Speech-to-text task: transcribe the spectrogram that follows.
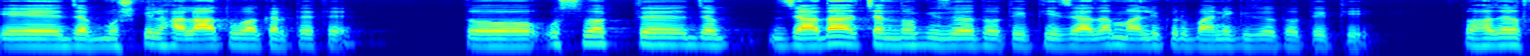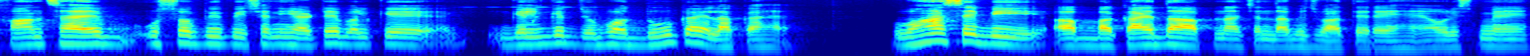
कि जब मुश्किल हालात हुआ करते थे तो उस वक्त जब ज़्यादा चंदों की ज़रूरत होती थी, ज़्यादा माली कुर्बानी की ज़रूरत होती थी तो हज़रत ख़ान साहब उस वक्त भी पीछे नहीं हटे, बल्कि गिलगित जो बहुत दूर का इलाका है, वहाँ से भी आप बाकायदा अपना चंदा भिजवाते रहे हैं और इसमें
